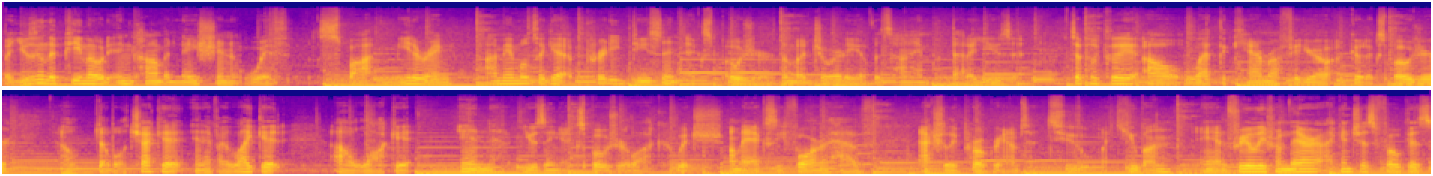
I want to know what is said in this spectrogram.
but using the P mode in combination with spot metering, I'm able to get a pretty decent exposure the majority of the time that I use it. Typically, I'll let the camera figure out a good exposure, I'll double check it, and if I like it, I'll lock it in using exposure lock, which on my XE4 I have actually programmed to my button. And freely from there, I can just focus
